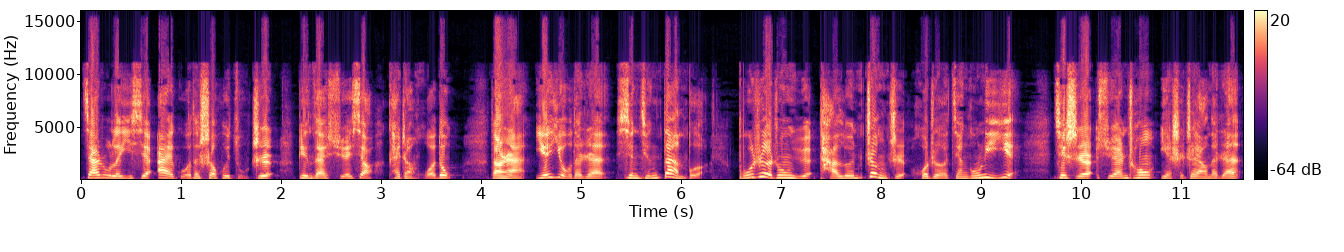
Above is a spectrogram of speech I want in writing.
加入了一些爱国的社会组织，并在学校开展活动。当然，也有的人性情淡薄，不热衷于谈论政治或者建功立业。其实，许渊冲也是这样的人。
